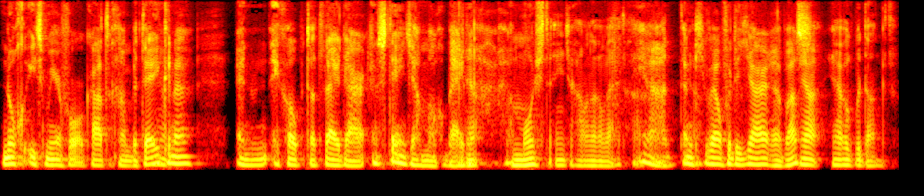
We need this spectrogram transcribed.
nog iets meer voor elkaar te gaan betekenen. Ja. En ik hoop dat wij daar een steentje aan mogen bijdragen. Ja, een mooi steentje gaan we eraan bijdragen. Ja, dankjewel voor dit jaar, Bas. Ja, jij ook bedankt.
